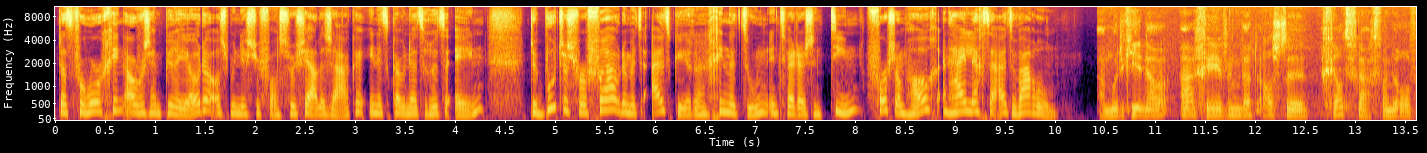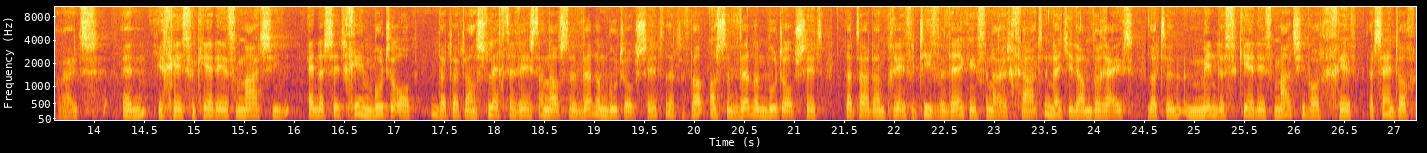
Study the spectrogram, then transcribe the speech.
Dat verhoor ging over zijn periode als minister van Sociale Zaken in het kabinet Rutte 1. De boetes voor fraude met uitkeren gingen toen in 2010 fors omhoog en hij legde uit waarom. Moet ik hier nou aangeven dat als de geld vraagt van de overheid en je geeft verkeerde informatie en er zit geen boete op, dat dat dan slechter is dan als er wel een boete op zit? Dat als er wel een boete op zit, dat daar dan preventieve werking vanuit gaat en dat je dan bereikt dat er minder verkeerde informatie wordt gegeven? Dat zijn toch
